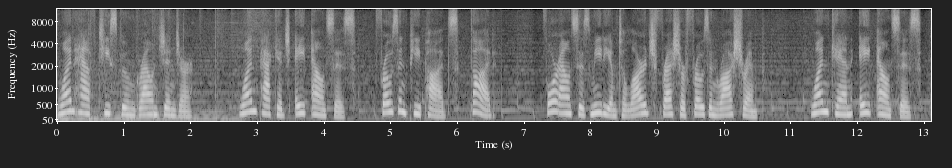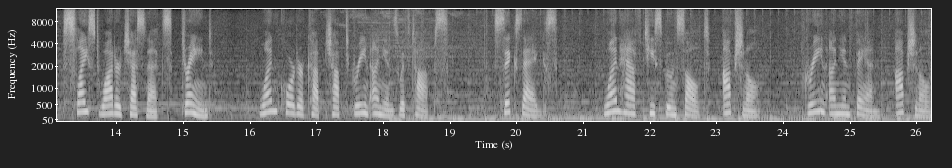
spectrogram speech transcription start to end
1 half teaspoon ground ginger. 1 package 8 ounces, frozen pea pods, thawed. 4 ounces medium to large fresh or frozen raw shrimp. 1 can 8 ounces, sliced water chestnuts, drained. 1 quarter cup chopped green onions with tops. 6 eggs. 1 half teaspoon salt, optional. Green onion fan, optional.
